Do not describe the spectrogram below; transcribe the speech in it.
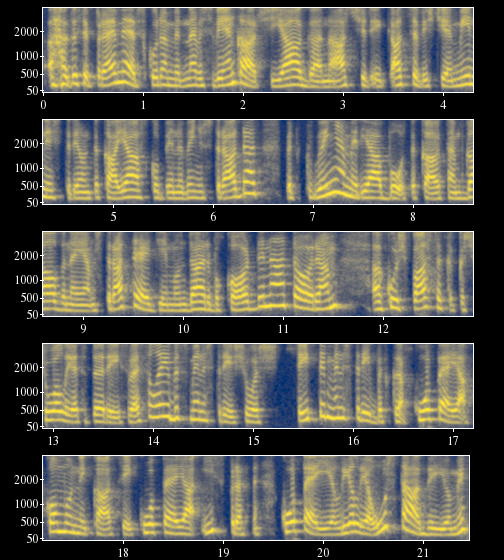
Tas ir premjerministrs, kuram ir nevis vienkārši jāgana atsevišķie ministri un jāskubina viņu strādāt, bet viņam ir jābūt kā, tam galvenajam stratēģim un darba koordinatoram, kurš pasaka, ka šo lietu darīs veselības ministrija, šo citi ministrija, bet kopējā komunikācija, kopējā izpratne, kopējie lielie uzstādījumi,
